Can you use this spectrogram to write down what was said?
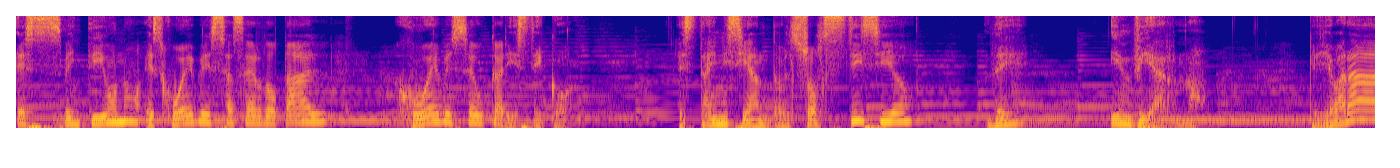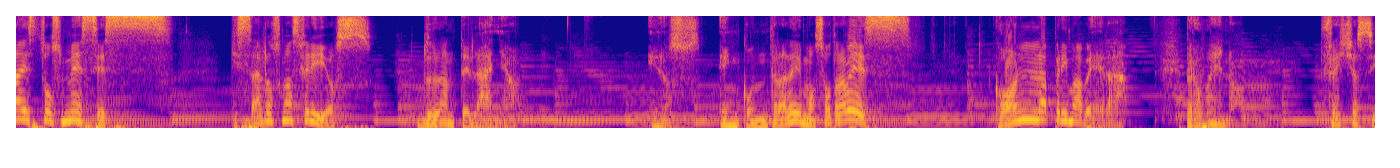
Es 21, es jueves sacerdotal, jueves eucarístico. Está iniciando el solsticio de invierno que llevará estos meses, quizá los más fríos, durante el año. Y nos encontraremos otra vez con la primavera. Pero bueno, fechas,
